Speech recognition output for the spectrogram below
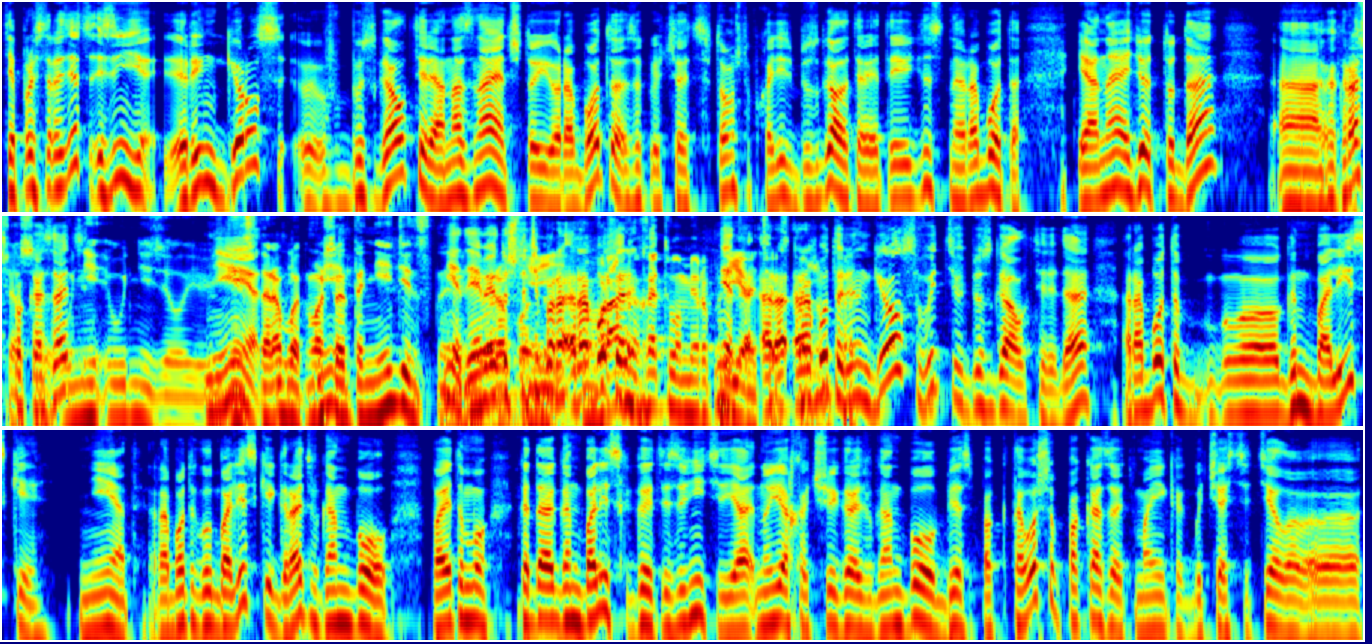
тебя просят раздеться, извини, Ring Girls э, в бюстгальтере, она знает, что ее работа заключается в том, чтобы ходить в бюстгальтере. Это ее единственная работа. И она идет туда а, как раз показать... Уни- унизил ее нет, работа. Может, нет, это не единственная Нет, я имею в виду, что типа работа... В рамках этого мероприятия, Нет, работа Girls выйти в бюстгальтере, да? Работа э, гандболистки нет, работа глобалистки играть в гандбол. Поэтому, когда гандболистка говорит, извините, я, но я хочу играть в гандбол без того, чтобы показывать мои как бы части тела э,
